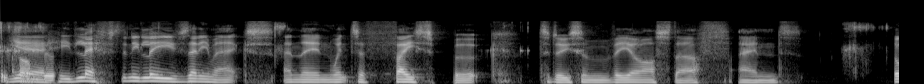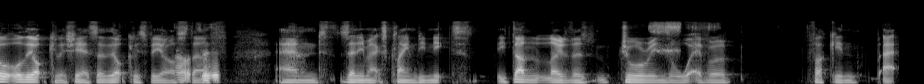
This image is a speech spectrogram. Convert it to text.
He Yeah, he left. and he leaves ZeniMax and then went to Facebook to do some VR stuff and or, or the Oculus. Yeah, so the Oculus VR stuff. And ZeniMax claimed he nicked. He'd done a load of the drawings or whatever. Fucking at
